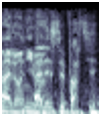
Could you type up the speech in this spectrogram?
Allez, on y va. Allez, c'est parti.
